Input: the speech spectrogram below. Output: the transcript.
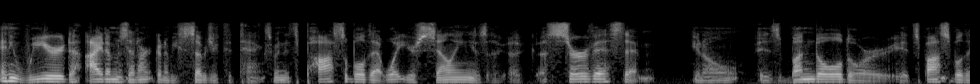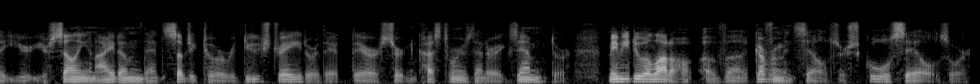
any weird items that aren't going to be subject to tax. I mean, it's possible that what you're selling is a, a, a service that you know is bundled, or it's possible that you're you're selling an item that's subject to a reduced rate, or that there are certain customers that are exempt, or maybe you do a lot of of uh, government sales or school sales, or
